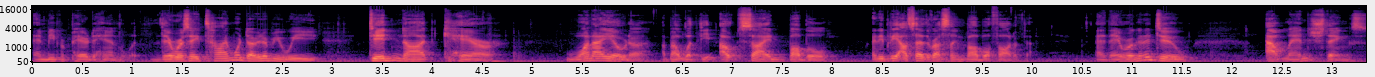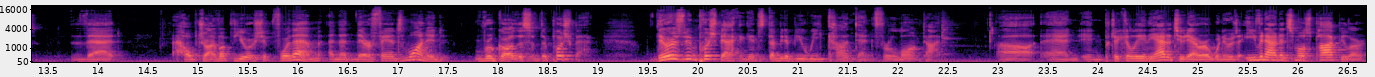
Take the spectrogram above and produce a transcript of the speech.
and be prepared to handle it. There was a time where WWE did not care one iota about what the outside bubble anybody outside the wrestling bubble thought of them. And they were going to do outlandish things that help drive up viewership for them and that their fans wanted, regardless of their pushback. There has been pushback against WWE content for a long time. Uh, and in particularly in the Attitude Era, when it was even at its most popular,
